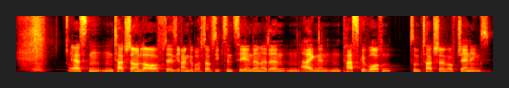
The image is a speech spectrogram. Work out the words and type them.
Erst einen, Touchdown-Lauf, der sie rangebracht hat auf 17-10, dann hat er einen eigenen einen Pass geworfen zum Touchdown auf Jennings.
